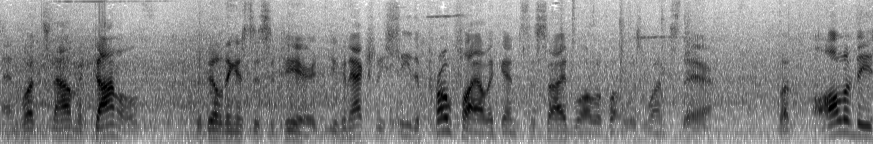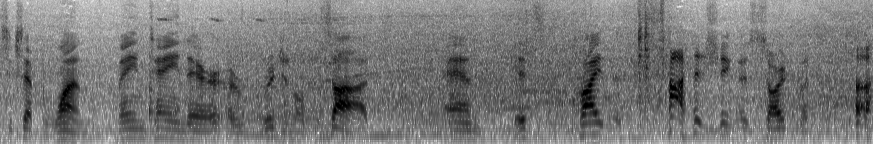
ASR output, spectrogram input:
and what's now McDonald's, the building has disappeared. You can actually see the profile against the sidewall of what was once there. But all of these except one maintain their original facade, and it's quite astonishing assortment uh,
